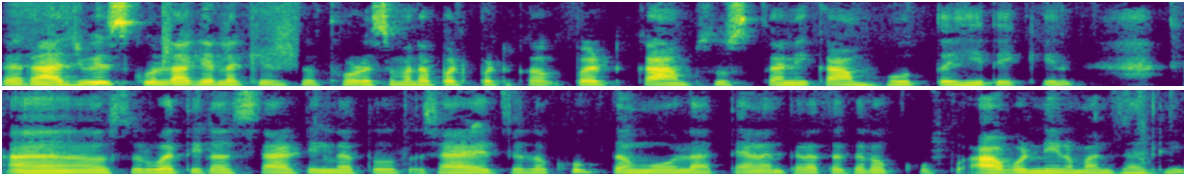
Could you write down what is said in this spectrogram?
तर राजवीर स्कूलला गेला की थोडंसं मला पटपट क पट काम सुस्त आणि काम होतंही देखील. सुरुवातीला स्टार्टिंगला तो शाळेत त्याला खूप दमवला. त्यानंतर आता त्याला खूप आवड निर्माण झाली.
